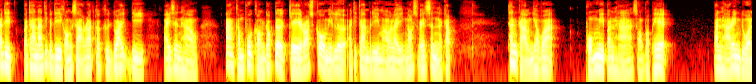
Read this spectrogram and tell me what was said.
อดีตประธานาธิบดีของสหรัฐก็คือดไวท์ดีไอเซนฮาวอ้างคำพูดของดรเจรอสโกมิลเลอร์อธิการบดีมหาวิทยาลัยนอร์ทเวสเทนนะครับ ท่านกล่าวอย่างนี้ครับว่า ผมมีปัญหา 2 ประเภท ปัญหาเร่งด่วน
